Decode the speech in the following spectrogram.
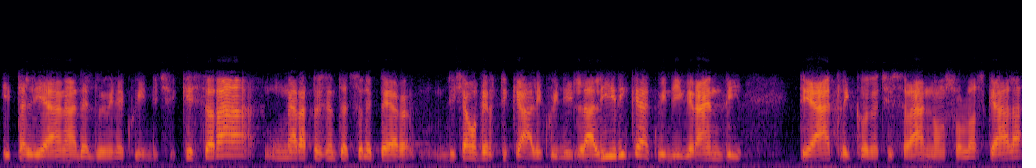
italiana del 2015, che sarà una rappresentazione per, diciamo, verticali, quindi la lirica, quindi i grandi teatri, cosa ci sarà, non solo a Scala,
